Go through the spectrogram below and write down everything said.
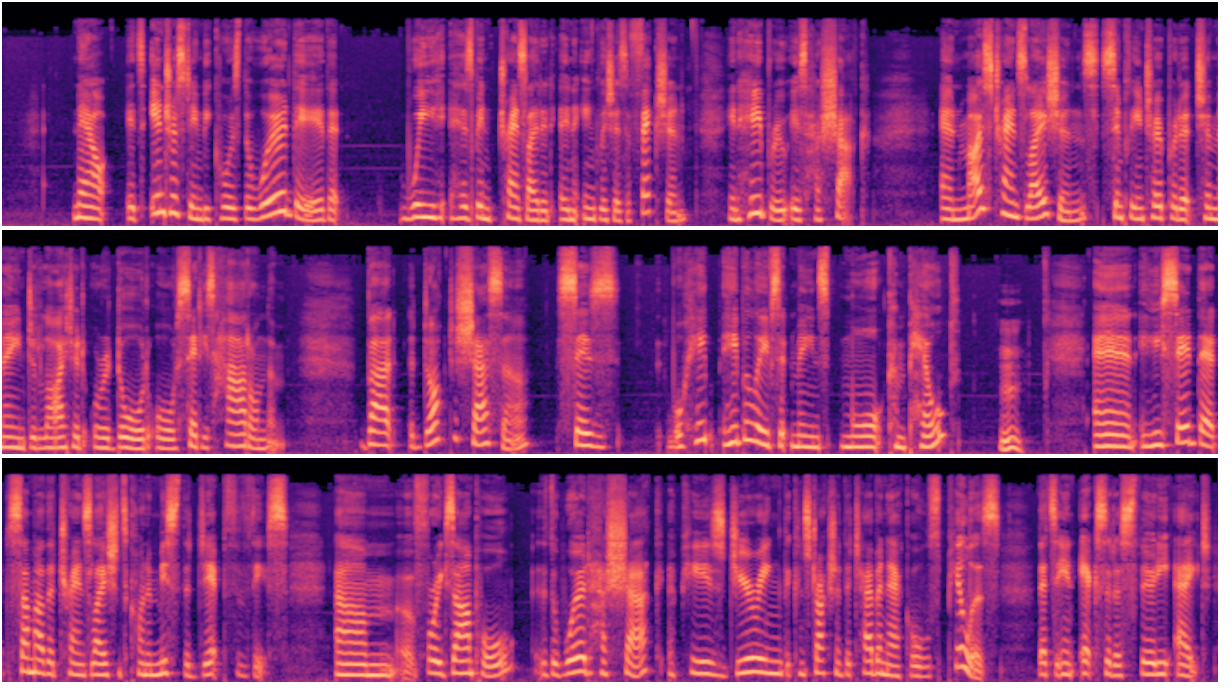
Now, it's interesting because the word there that we has been translated in English as affection, in Hebrew is hashak. And most translations simply interpret it to mean delighted or adored or set his heart on them. But Dr. Schaser says, well, he, he believes it means more compelled. And he said that some other translations kind of miss the depth of this. Um, for example, the word hashak appears during the construction of the tabernacle's pillars. That's in Exodus 38.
